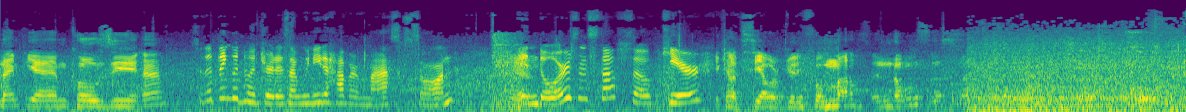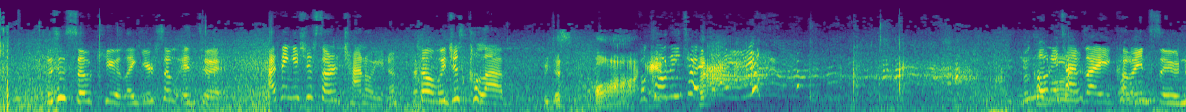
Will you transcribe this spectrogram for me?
9 p.m. cozy. Uh, So the thing with Madrid is that we need to have our masks on Yeah. indoors and stuff. So here, You cannot see our beautiful mouths and noses. this is so cute. Like you're so into it. I think should start a channel. You know? No, we just collab. We just oh. Bocconi eh. times IE. Bocconi times IE coming soon.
